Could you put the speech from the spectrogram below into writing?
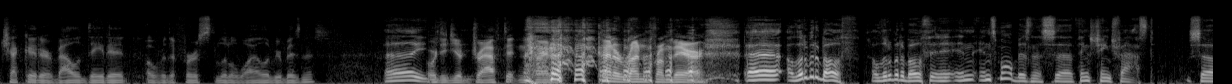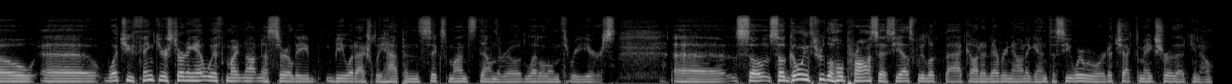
check it or validate it over the first little while of your business? Uh, or did you draft it and kind of kind of run from there? Uh, a little bit of both. A little bit of both. In in, in small business, uh, things change fast. So uh, what you think you're starting out with might not necessarily be what actually happens six months down the road, let alone three years. Uh, so so going through the whole process, yes, we look back on it every now and again to see where we were to check to make sure that you know,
